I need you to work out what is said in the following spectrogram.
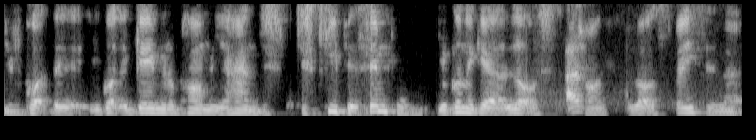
You've got the you've got the game in the palm of your hand. Just just keep it simple. You're gonna get a lot of I- chance, a lot of spaces. Like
